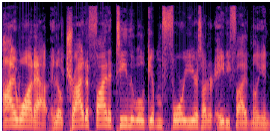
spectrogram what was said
I want out. And he'll try to find a team that will give him four years, $185 million.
